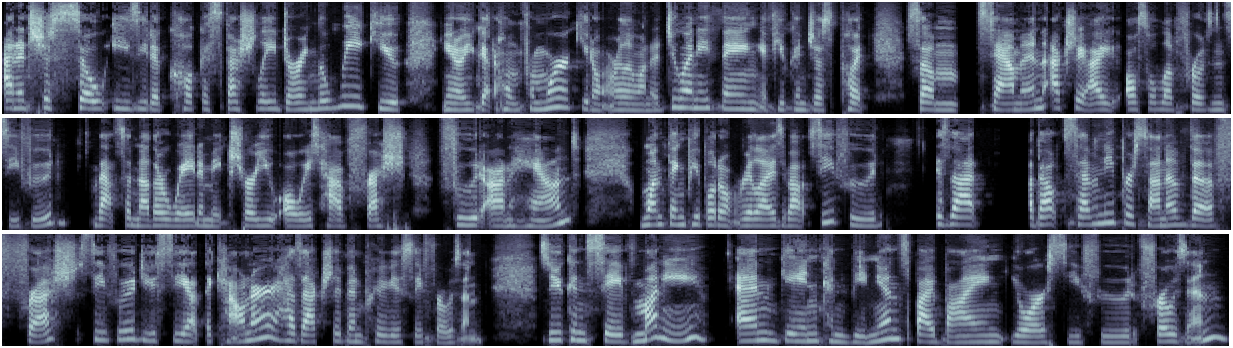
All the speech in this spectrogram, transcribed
And it's just so easy to cook especially during the week. You you know you get home from work you don't really want to do anything. If you can just put some salmon actually I also love frozen seafood. That's another way to make sure you always have fresh food on hand. One thing people don't realize about seafood is that about 70% of the fresh seafood you see at the counter has actually been previously frozen. So you can save money and gain convenience by buying your seafood frozen.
